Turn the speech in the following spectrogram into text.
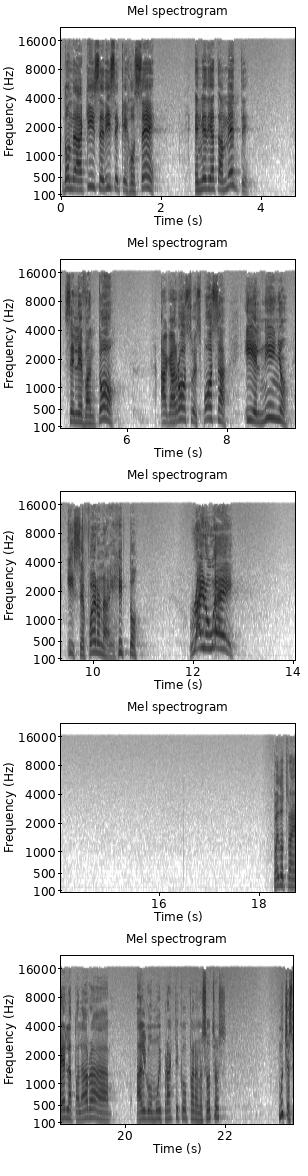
donde aquí se dice que José inmediatamente se levantó agarró a su esposa y el niño y se fueron a Egipto. Right away. ¿Puedo traer la palabra algo muy práctico para nosotros? Muchas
